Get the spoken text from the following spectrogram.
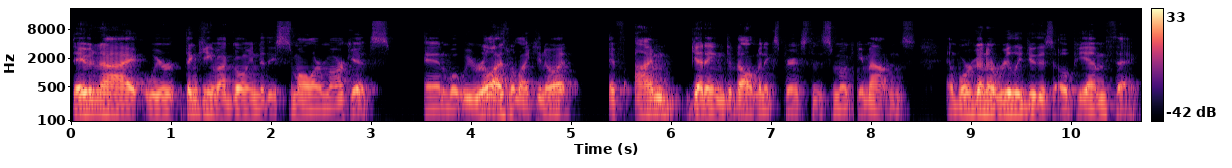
David and I, we were thinking about going to these smaller markets. And what we realized, we're like, you know what? If I'm getting development experience to the Smoky Mountains and we're going to really do this OPM thing,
